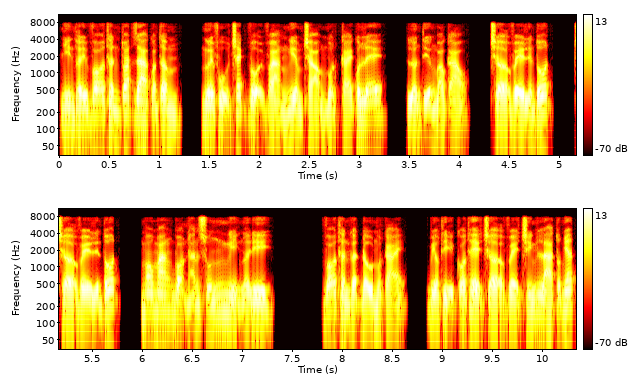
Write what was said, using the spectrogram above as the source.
Nhìn thấy võ thần toát ra quan tâm, người phụ trách vội vàng nghiêm trào một cái quân lễ, lớn tiếng báo cáo, trở về liền tốt, trở về liền tốt mau mang bọn hắn xuống nghỉ ngơi đi. Võ thần gật đầu một cái, biểu thị có thể trở về chính là tốt nhất,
